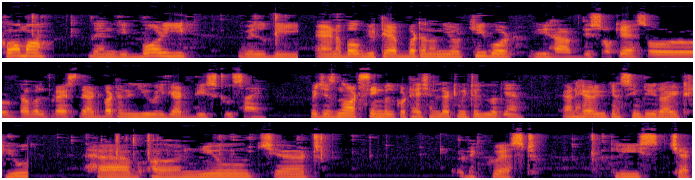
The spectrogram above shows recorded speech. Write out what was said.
comma then the body will be and above the tab button on your keyboard we have this okay? So double press that button and you will get these two sign which is not single quotation let me tell you again. And here you can simply write you have a new chat request. Please check.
